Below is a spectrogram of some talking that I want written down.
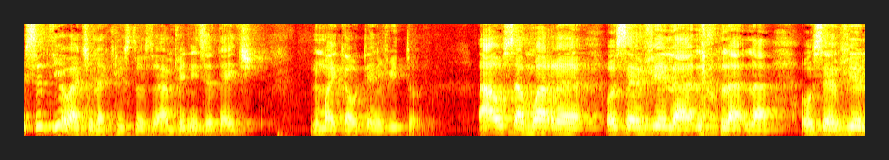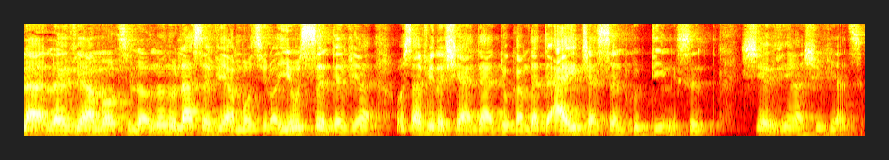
sunt eu acela Hristos. Am venit, sunt aici. Nu mai caute în viitor. Ah, o să moară, o să învie la, la, la, la, o să învie la, la învia morților. Nu, nu, lasă învia morților. Eu sunt învia. O să vină și aia, dar deocamdată aici sunt cu tine. Sunt și învierea și viața.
